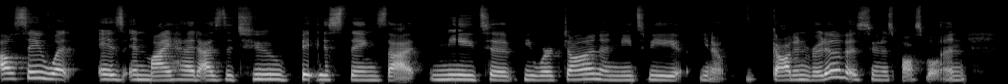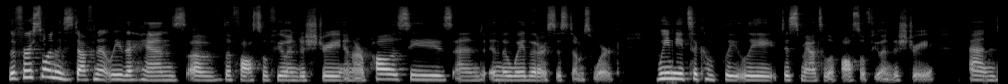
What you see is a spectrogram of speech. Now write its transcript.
I'll say what is in my head as the two biggest things that need to be worked on and need to be, you know, gotten rid of as soon as possible. And the first one is definitely the hands of the fossil fuel industry in our policies and in the way that our systems work. We need to completely dismantle the fossil fuel industry and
